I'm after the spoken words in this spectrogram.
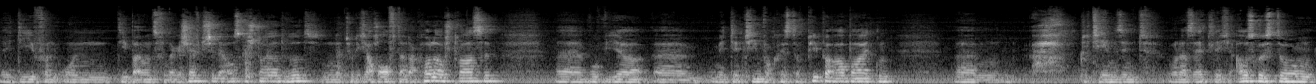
äh, die, von die bei uns von der Geschäftsstelle ausgesteuert wird, natürlich auch oft an der Kollaustraße, äh, wo wir äh, mit dem Team von Christoph Pieper arbeiten. Ähm, die Themen sind unersättlich. Ausrüstung,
